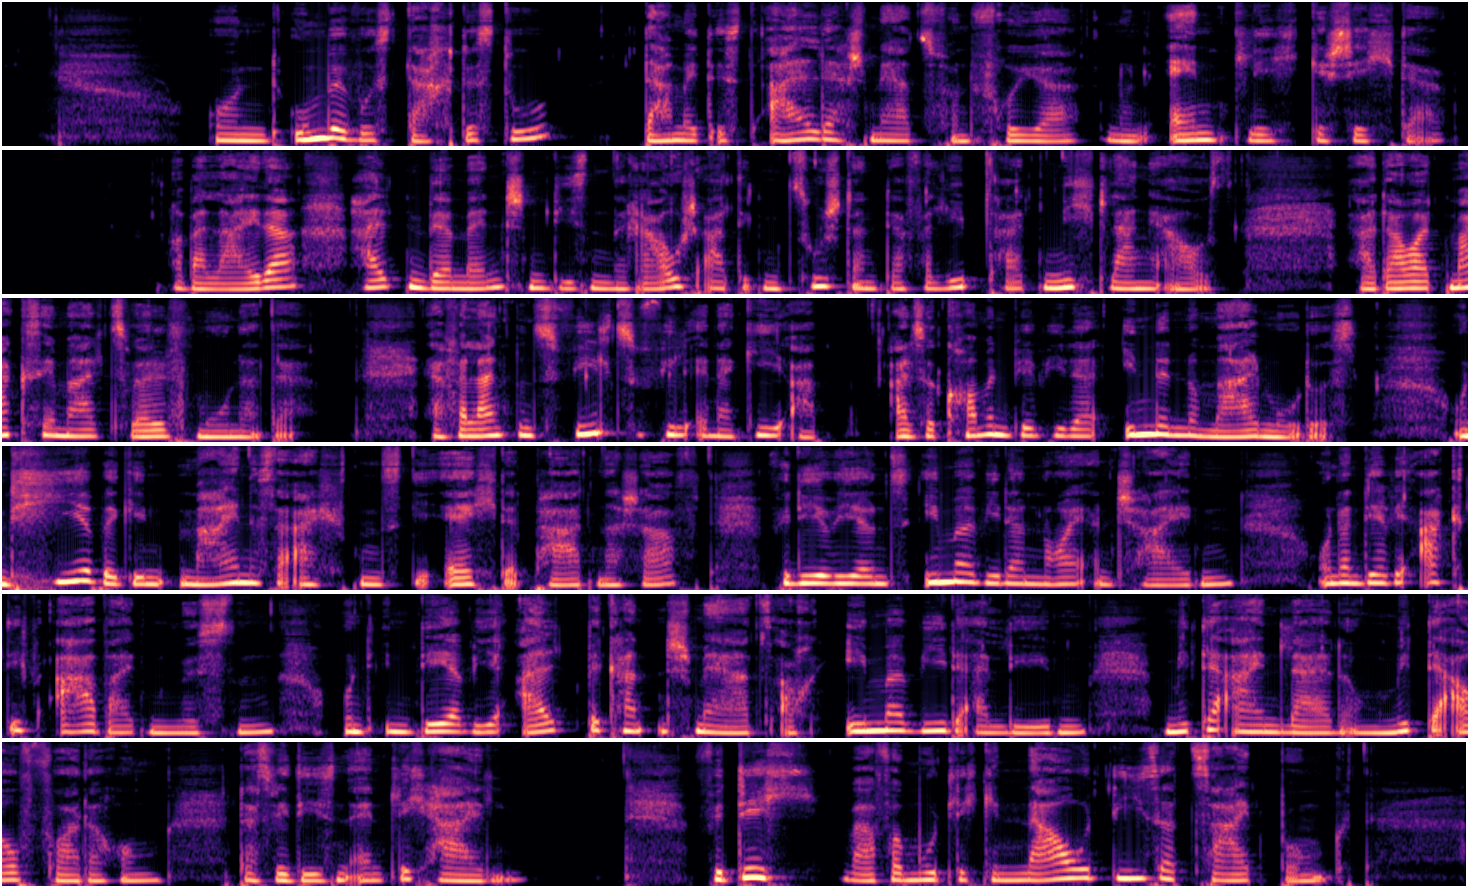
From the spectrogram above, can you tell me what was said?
Und unbewusst dachtest du, damit ist all der Schmerz von früher nun endlich Geschichte. Aber leider halten wir Menschen diesen rauschartigen Zustand der Verliebtheit nicht lange aus. Er dauert maximal zwölf Monate. Er verlangt uns viel zu viel Energie ab. Also kommen wir wieder in den Normalmodus. Und hier beginnt meines Erachtens die echte Partnerschaft, für die wir uns immer wieder neu entscheiden und an der wir aktiv arbeiten müssen und in der wir altbekannten Schmerz auch immer wieder erleben mit der Einladung, mit der Aufforderung, dass wir diesen endlich heilen. Für dich war vermutlich genau dieser Zeitpunkt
